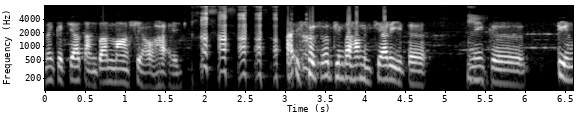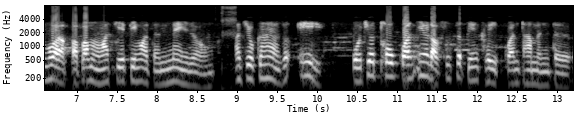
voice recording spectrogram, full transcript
那个家长在骂小孩，啊，有时候听到他们家里的那个电话，爸爸妈妈接电话的内容，他就跟他讲说，哎、欸，我就偷关，因为老师这边可以关他们的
